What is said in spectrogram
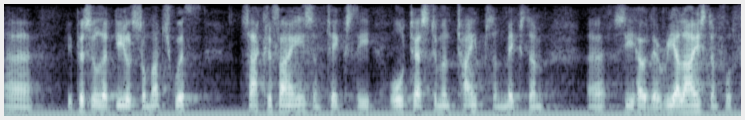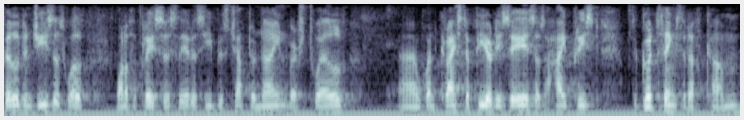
uh, epistle that deals so much with sacrifice and takes the Old Testament types and makes them uh, see how they're realized and fulfilled in Jesus? Well, one of the places there is Hebrews chapter 9, verse 12. Uh, when Christ appeared, he says, as a high priest of the good things that have come,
